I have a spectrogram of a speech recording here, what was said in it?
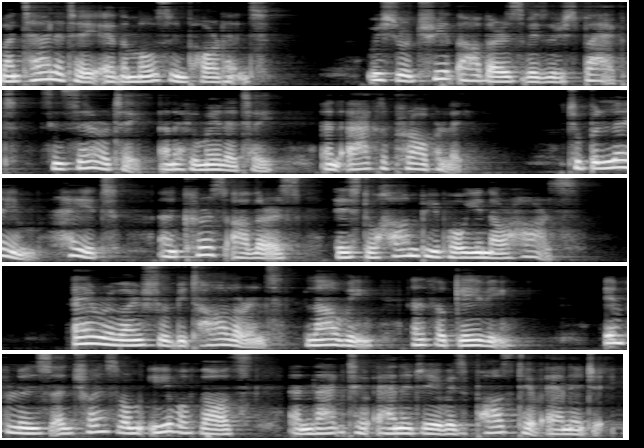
mentality is the most important. We should treat others with respect, sincerity, and humility, and act properly. To blame, hate, and curse others is to harm people in our hearts. Everyone should be tolerant, loving, and forgiving. Influence and transform evil thoughts and negative energy with positive energy.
